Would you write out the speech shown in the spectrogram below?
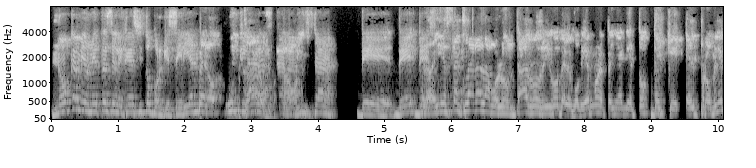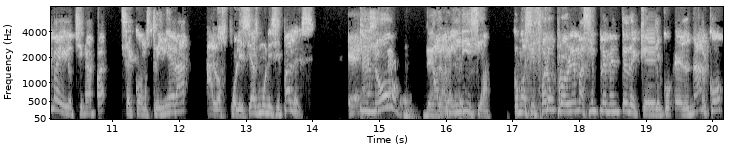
no camionetas del ejército porque serían muy claros a la vista de, de, Pero ahí está clara la voluntad, Rodrigo, del gobierno de Peña Nieto de que el problema de Yotzinapa se constriñera a los policías municipales. Eh, y no a la milicia, como si fuera un problema simplemente de que el, narco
